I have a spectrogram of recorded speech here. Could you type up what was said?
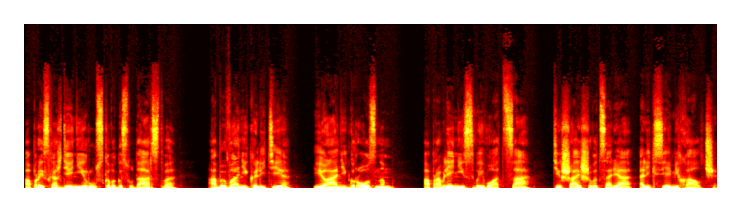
о происхождении русского государства, об Иване Калите, Иоанне Грозном, о правлении своего отца, тишайшего царя Алексея Михайловича.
